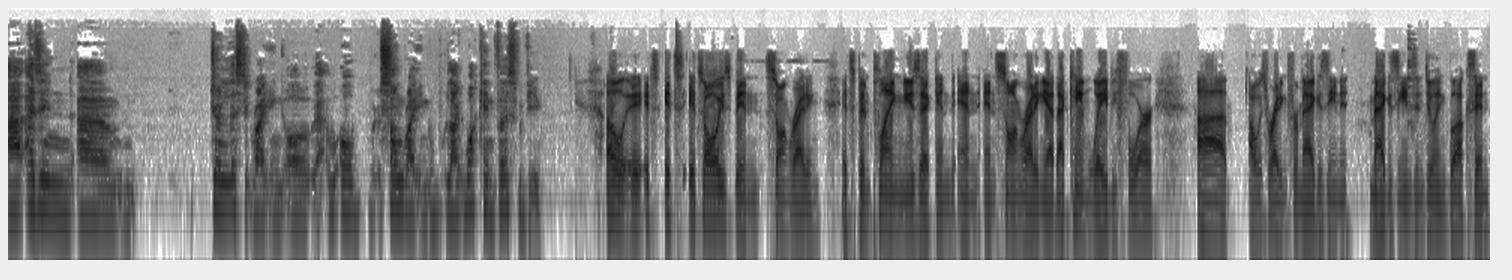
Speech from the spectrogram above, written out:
uh, as in um, journalistic writing or or songwriting like what came first with you? Oh, it's it's it's always been songwriting. It's been playing music and and and songwriting. Yeah, that came way before uh, I was writing for magazine magazines and doing books, and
